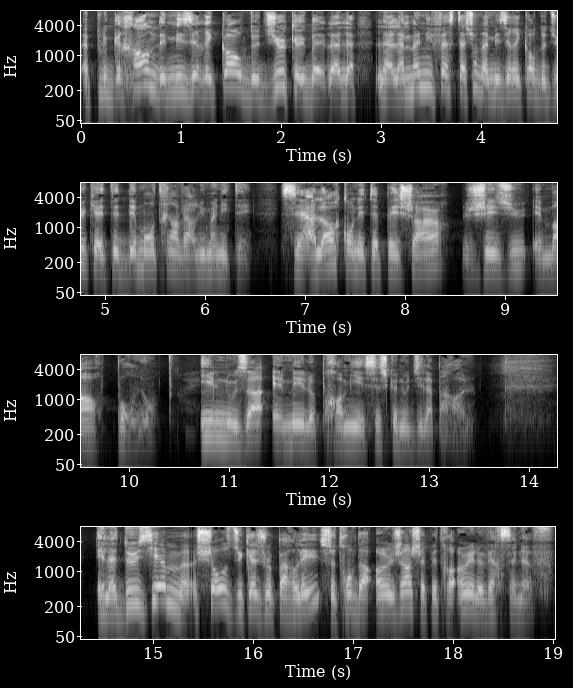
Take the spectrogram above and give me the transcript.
la plus grande des miséricordes de Dieu, que, ben, la- la manifestation de la miséricorde de Dieu qui a été démontrée envers l'humanité. C'est alors qu'on était pécheurs, Jésus est mort pour nous. Il nous a aimés le premier, c'est ce que nous dit la parole. Et la deuxième chose duquel je veux parler se trouve dans 1 Jean chapitre 1 et le verset 9.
